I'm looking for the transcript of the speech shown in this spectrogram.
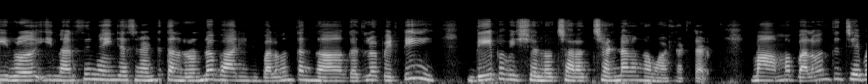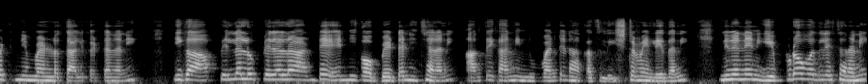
ఈ రో ఈ నరసింహ ఏం చేశాడంటే తన రెండో భార్యని బలవంతంగా గదిలో పెట్టి దీప విషయంలో చాలా చండాలంగా మాట్లాడతాడు. మా అమ్మ బలవంతం చేపట్టి నీ మెడలో తాళి కట్టానని ఇక పిల్లలు పిల్లలు అంటే నీకు ఒక బిడ్డనిచ్చానని అంతేకాని నువ్వంటే నాకు అసలు ఇష్టమే లేదని నిన్ను నేను ఎప్పుడో వదిలేశానని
